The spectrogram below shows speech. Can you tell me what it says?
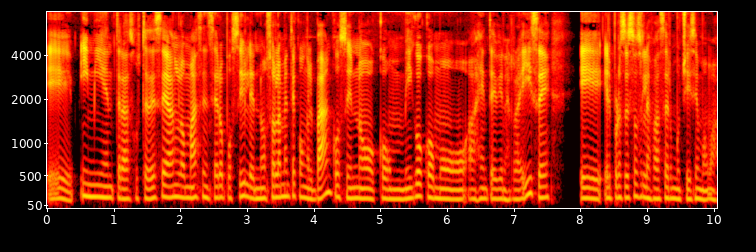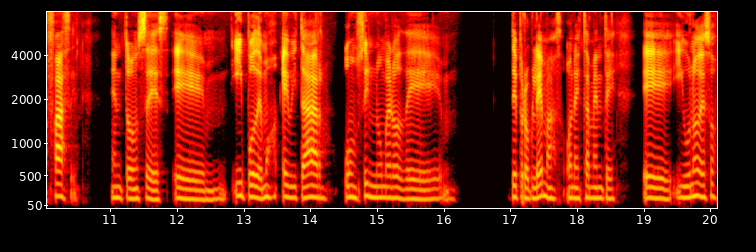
Eh, y mientras ustedes sean lo más sincero posible, no solamente con el banco, sino conmigo como agente de bienes raíces, el proceso se les va a hacer muchísimo más fácil. Entonces, y podemos evitar un sinnúmero de, de problemas, honestamente. Eh, y uno de esos,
